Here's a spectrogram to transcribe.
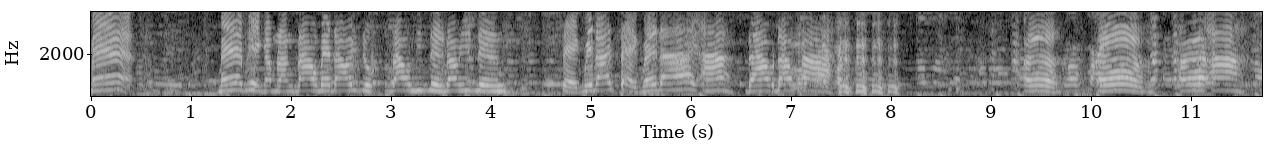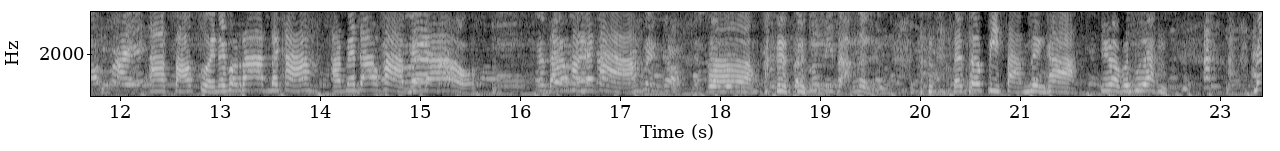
แม่ แม่เพลงกำลังดาวแม่ดาวให้ดูดาวนิดนึงดาวนิดนึงแสกไม่ได้แสกไม่ได้อะดาวดาวค่ะ เออ เออ เอออะอะสาวสวยในโคราชนะคะอะแม่ดาวค่ะ แม่ดาวดาวค่ะแม่ขาเออลูกปีสามหนึ่งแดนเซอร์ปีสามหนึ่งค่ะพี่แบบเพื่อนๆแม่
